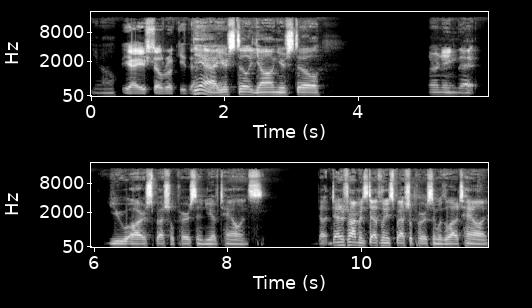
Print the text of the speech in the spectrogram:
you know yeah, you're still rookie. Then. yeah, you're still young. You're still learning that you are a special person. You have talents. De- Dennis Rodman's definitely a special person with a lot of talent,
